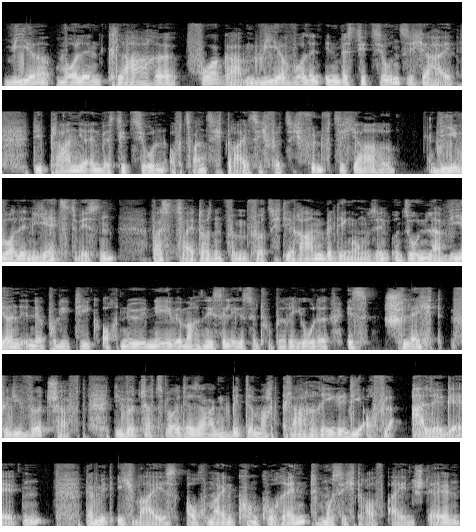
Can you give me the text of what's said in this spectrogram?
wir wollen klare Vorgaben, wir wollen Investitionssicherheit. Die planen ja Investitionen auf 20, 30, 40, 50 Jahre die wollen jetzt wissen, was 2045 die Rahmenbedingungen sind und so ein Lavieren in der Politik, ach nö, nee, wir machen es nächste Legislaturperiode, ist schlecht für die Wirtschaft. Die Wirtschaftsleute sagen, bitte macht klare Regeln, die auch für alle gelten, damit ich weiß, auch mein Konkurrent muss sich darauf einstellen.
